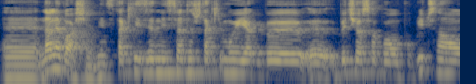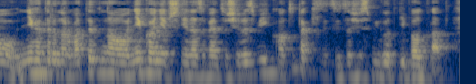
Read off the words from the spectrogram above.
E, no ale właśnie, więc taki z jednej strony też taki mój jakby e, bycie osobą publiczną, nieheteronormatywną, niekoniecznie nazywającą się lesbijką, to taki coś jest migotliwe od lat.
